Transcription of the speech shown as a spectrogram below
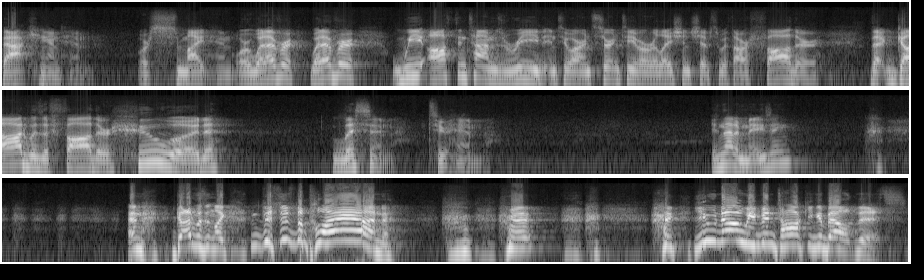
backhand him or smite him or whatever, whatever we oftentimes read into our uncertainty of our relationships with our Father, that God was a Father who would listen to him. Isn't that amazing? and God wasn't like, this is the plan. you know we've been talking about this.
